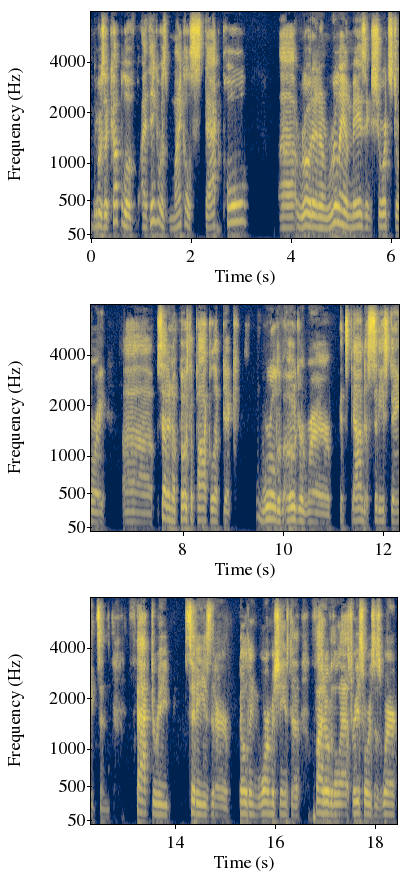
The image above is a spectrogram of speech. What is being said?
there was a couple of I think it was Michael Stackpole uh, wrote in a really amazing short story uh, set in a post-apocalyptic world of ogre where it's down to city states and factory cities that are building war machines to fight over the last resources where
